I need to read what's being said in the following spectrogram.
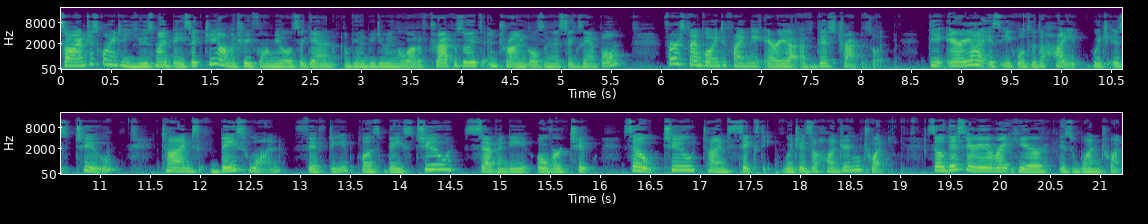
So I'm just going to use my basic geometry formulas again. I'm going to be doing a lot of trapezoids and triangles in this example. First, I'm going to find the area of this trapezoid. The area is equal to the height, which is 2, times base 1, 50, plus base 2, 70, over 2. So 2 times 60, which is 120. So this area right here is 120.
